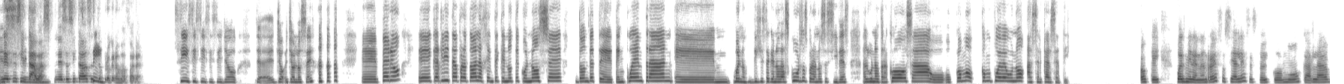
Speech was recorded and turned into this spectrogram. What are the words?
Necesitabas, este, necesitabas este programa, Fara. Sí, sí, sí, sí, sí, yo, yo, yo lo sé. Eh, pero, eh, Carlita, para toda la gente que no te conoce, ¿dónde te, te encuentran? Eh, bueno, dijiste que no das cursos, pero no sé si des alguna otra cosa o, o cómo, cómo puede uno acercarse a ti. Ok, pues miren, en redes sociales estoy como Carla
